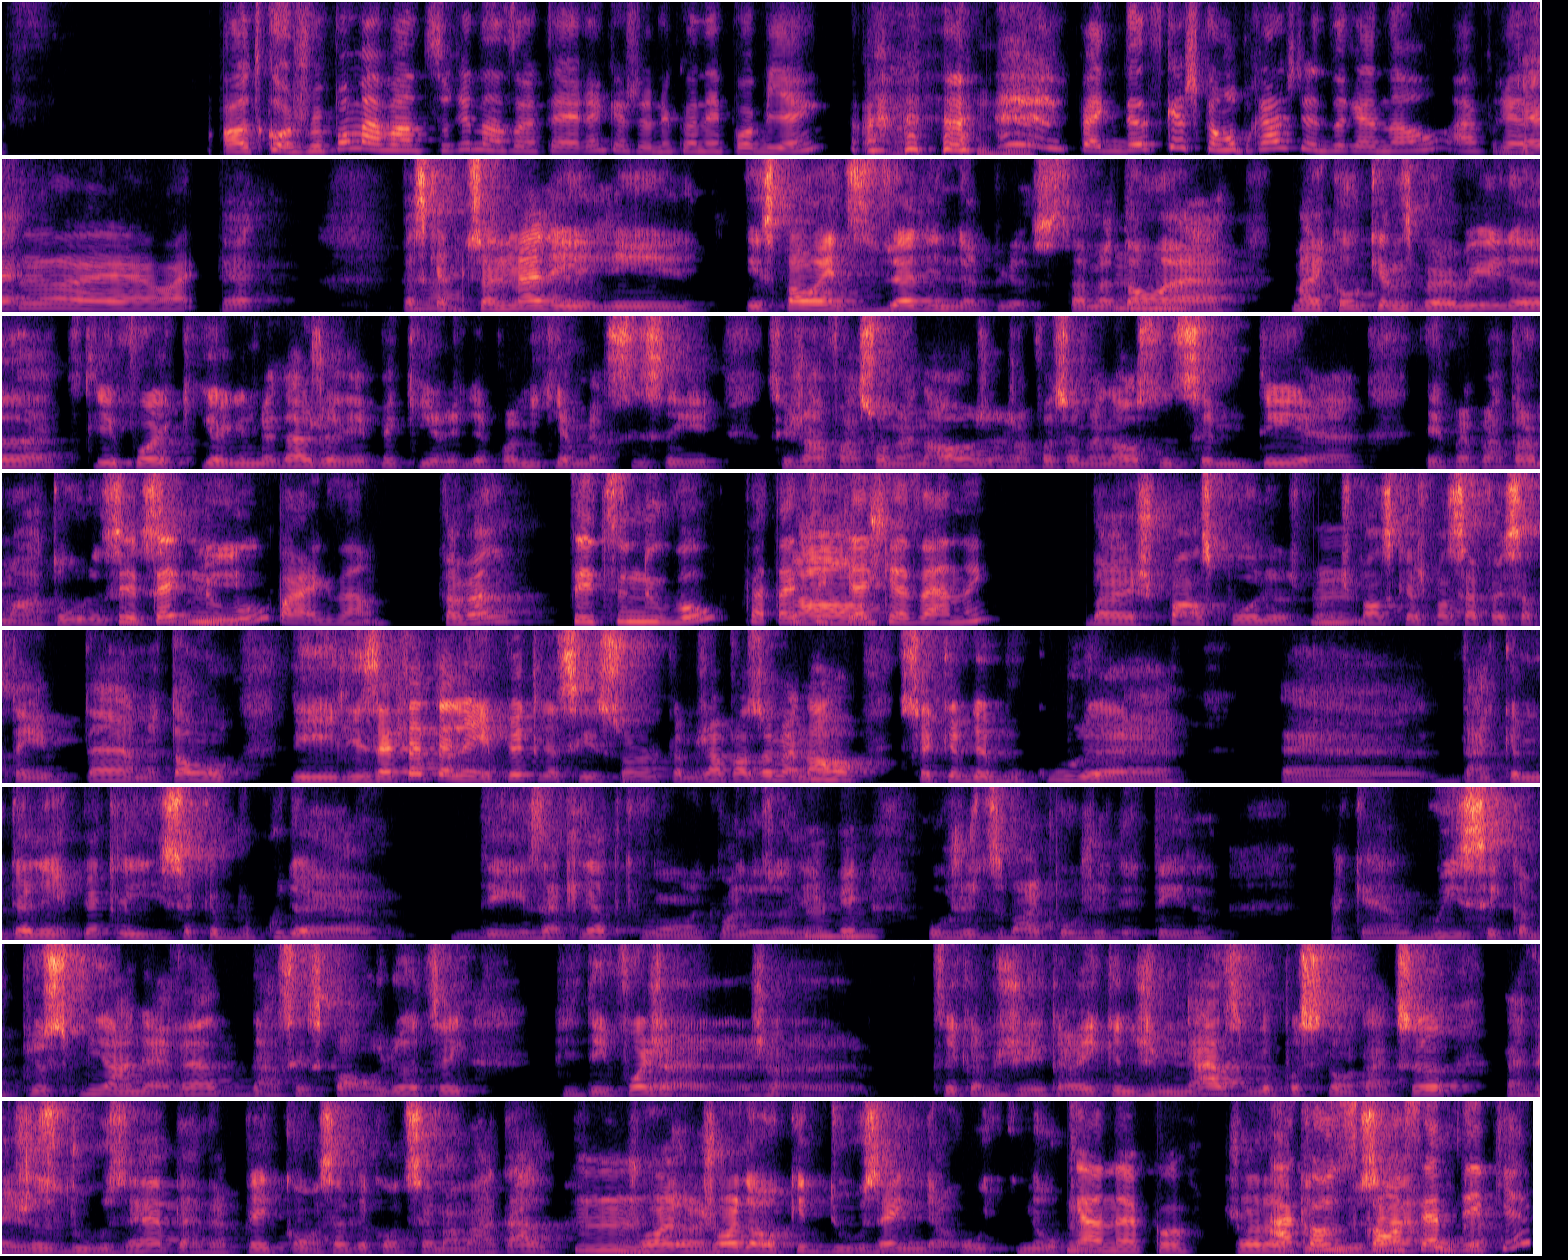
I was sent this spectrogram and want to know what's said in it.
en tout cas, je ne veux pas m'aventurer dans un terrain que je ne connais pas bien. fait que de ce que je comprends, je te dirais non. Après ça, euh, ouais. Parce qu'habituellement, les, les sports individuels, il y en a plus. Ça, mettons, mm-hmm. à Michael Kingsbury, là, toutes les fois qu'il gagne une médaille olympique, le premier qui remercie, c'est Jean-François Menard. Jean-François Menard, c'est une sommité euh, des préparateurs mentaux. C'est peut-être nouveau, par exemple. Comment? C'est-tu nouveau? Peut-être il y a quelques années? Ben, je pense pas. Là. Je, mm. pense que je pense que ça fait un certain temps. Mettons, les, les athlètes olympiques, c'est sûr, comme Jean-François Menard, mm. s'occupe de beaucoup euh, euh, dans le comité olympique, il s'occupe beaucoup de des athlètes qui vont, qui vont aux Olympiques, mm-hmm. aux Jeux d'hiver et aux Jeux d'été. Oui, c'est comme plus mis en avant dans ces sports-là. Puis des fois, je, comme j'ai travaillé avec une gymnaste, il n'y a pas si longtemps que ça, elle avait juste 12 ans, puis elle avait plein de concepts de conditionnement mental. Un, mm. joueur, de hockey de 12 ans, il n'y en a pas. À cause du concept d'équipe?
